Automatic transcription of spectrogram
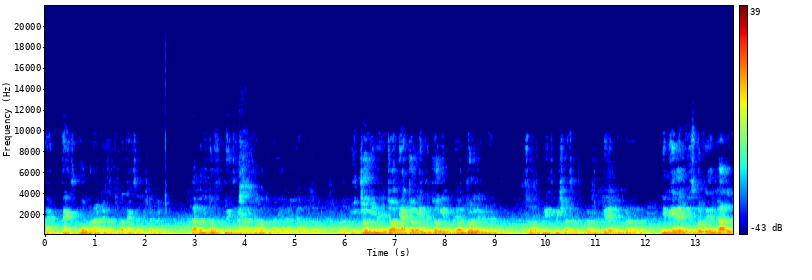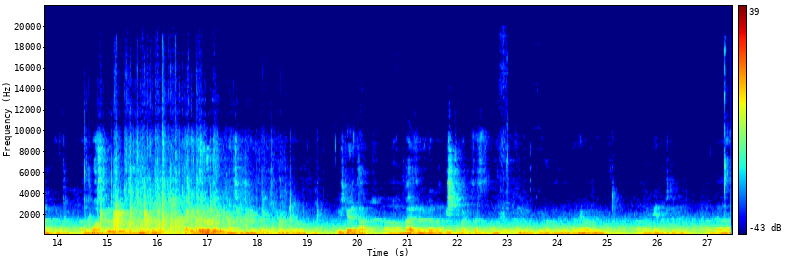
ಥ್ಯಾಂಕ್ ಥ್ಯಾಂಕ್ಸ್ ಓಪನ್ ಆರ್ಟ್ ನಾನು ತುಂಬ ಥ್ಯಾಂಕ್ಸ್ ಹೇಳಕ್ಕೆ ಇಷ್ಟಪಡ್ತೀನಿ. ನಾವೆಲ್ಲೂ ತೋರಿಸಿ ಪ್ರೀತಿನ ನಾನು ಯಾವತ್ತೂ ಮರೆಯಲ್ಲ. ಯಾವತ್ತೂ ಆ, ಈ ಜೋಗಿನ ಜಾಗ್ ಯಾಕೆ ಜೋಗಿ ಅಂತ ಜೋಗಿ ಯಾವ ಜೋಳಿಗೆ ಇಟ್ಕೊಂಡು ಸೊ ಪ್ರೀತಿ ವಿಶ್ವಾಸ ತುಂಬ್ಕೊಳ್ಳೋದು. ಬೇರೆ ಏನು ನೀವು ನೀವು ಏನೇ ಕೊಟ್ಟರೆ ಎಲ್ಲರೂ ತುಂಬ್ಕೊಳ್ಳೋದು. ಅದು ಪಾಸಿಟಿವ್ ಇರ್ಬೋದು ಯಾಕಂದ್ರೆ ಎರಡೂ ಬೇಕು ಮನುಷ್ಯನ ಜೀವನದಲ್ಲಿ. ಎರಡು ತಗೊಂಡ್ಬರ್ತೀನಿ ಇಷ್ಟು ಹೇಳ್ತಾ ಭಾರತ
